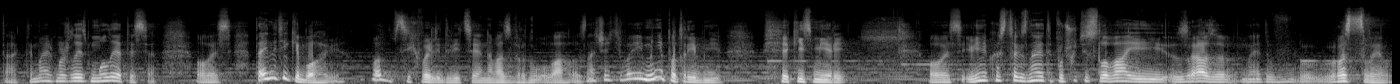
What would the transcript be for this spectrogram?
Так, ти маєш можливість молитися. Ось. Та й не тільки Богові. От в цій хвилі, дивіться, я на вас звернув увагу. Значить, ви і мені потрібні в якійсь мірі. Ось. І він якось так, знаєте, почуті слова і зразу знаєте, розцвив.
